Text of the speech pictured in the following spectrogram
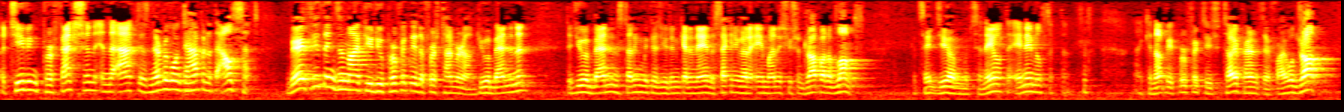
Achieving perfection in the act is never going to happen at the outset. Very few things in life do you do perfectly the first time around. Do you abandon it? Did you abandon studying because you didn't get an A and the second you got an A minus you should drop out of LUMS? I cannot be perfect. You should tell your parents, therefore I will drop.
